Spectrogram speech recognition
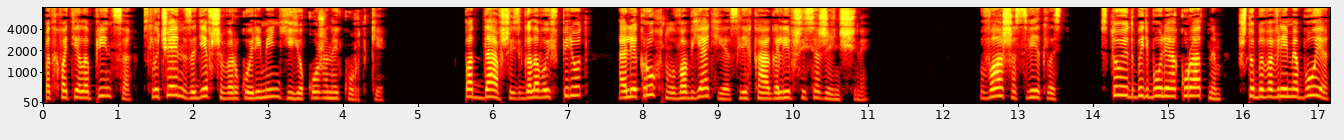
подхватила принца, случайно задевшего рукой ремень ее кожаной куртки. Поддавшись головой вперед, Олег рухнул в объятия слегка оголившейся женщины. «Ваша светлость! Стоит быть более аккуратным, чтобы во время боя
